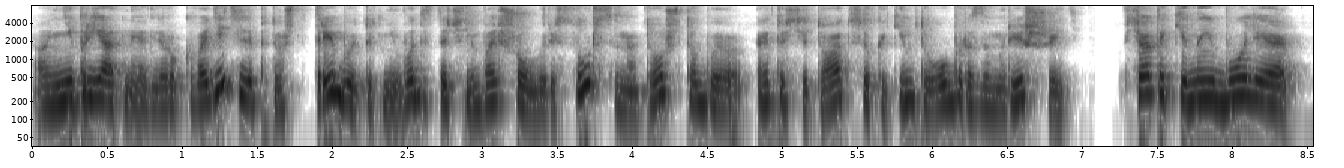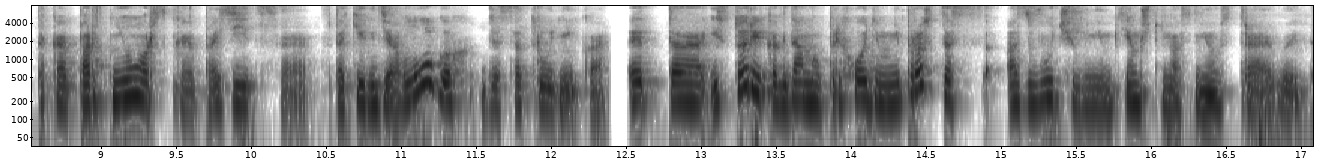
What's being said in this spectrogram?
э, неприятная для руководителя, потому что требует от него достаточно большого ресурса на то, чтобы эту ситуацию каким-то образом решить. Все-таки наиболее такая партнерская позиция в таких диалогах для сотрудника – это история, когда мы приходим не просто с озвучиванием тем, что нас не устраивает,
